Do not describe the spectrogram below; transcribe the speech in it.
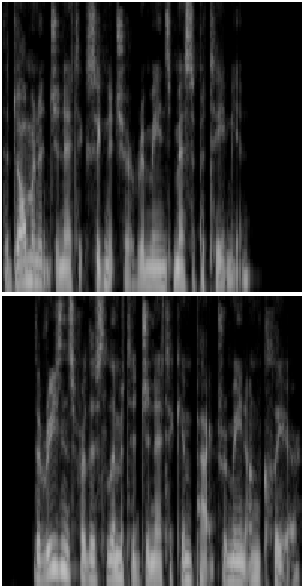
the dominant genetic signature remains Mesopotamian. The reasons for this limited genetic impact remain unclear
